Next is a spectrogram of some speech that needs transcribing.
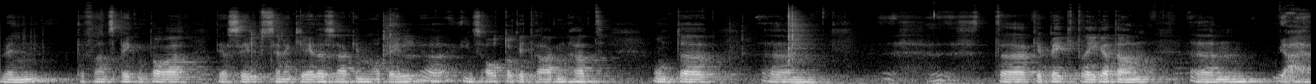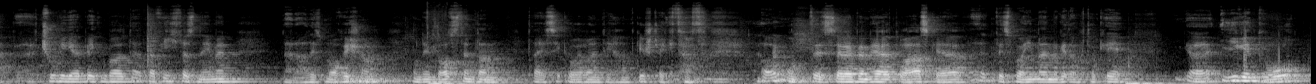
wenn der Franz Beckenbauer, der selbst seinen Kleidersack im Hotel äh, ins Auto getragen hat und der, ähm, der Gepäckträger dann ähm, ja, Entschuldige, Herr Beckenbauer, darf ich das nehmen? Nein, nein, das mache ich schon. Und ihm trotzdem dann 30 Euro in die Hand gesteckt hat. Und dasselbe beim Herrn Boas, das war immer immer gedacht, okay, äh, irgendwo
